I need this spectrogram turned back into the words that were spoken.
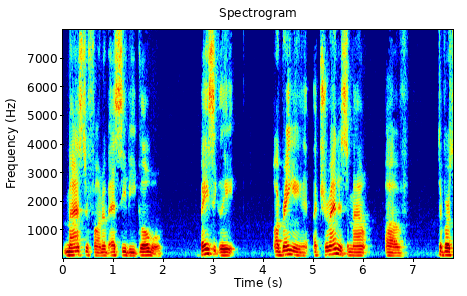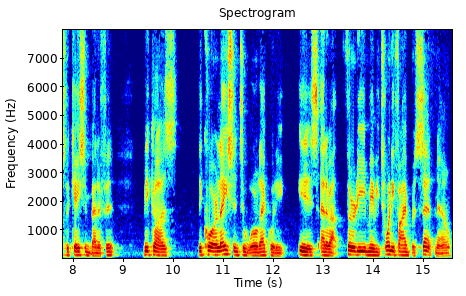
master fund of SCB Global basically are bringing a tremendous amount of diversification benefit because the correlation to world equity is at about 30, maybe 25% now,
